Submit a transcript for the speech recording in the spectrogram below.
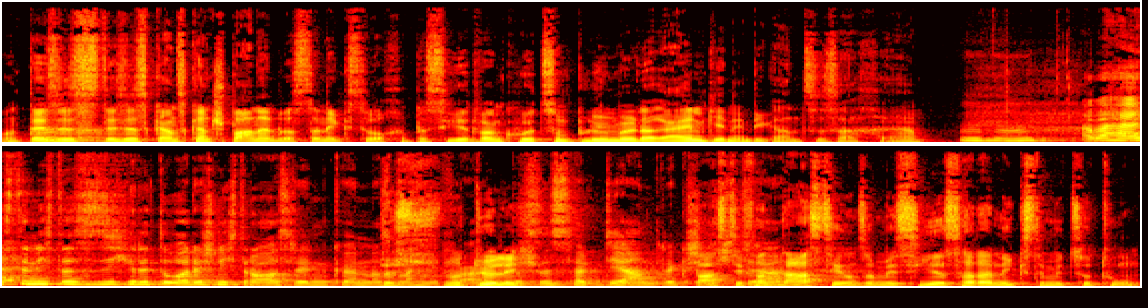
Und das ist, das ist ganz, ganz spannend, was da nächste Woche passiert, wann Kurz und Blümel da reingehen in die ganze Sache. Ja. Aber heißt ja nicht, dass sie sich rhetorisch nicht rausreden können aus Das- manchen natürlich. Das ist halt die andere Geschichte. Basti ja. Fantastik, unser Messias, hat da nichts damit zu tun.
